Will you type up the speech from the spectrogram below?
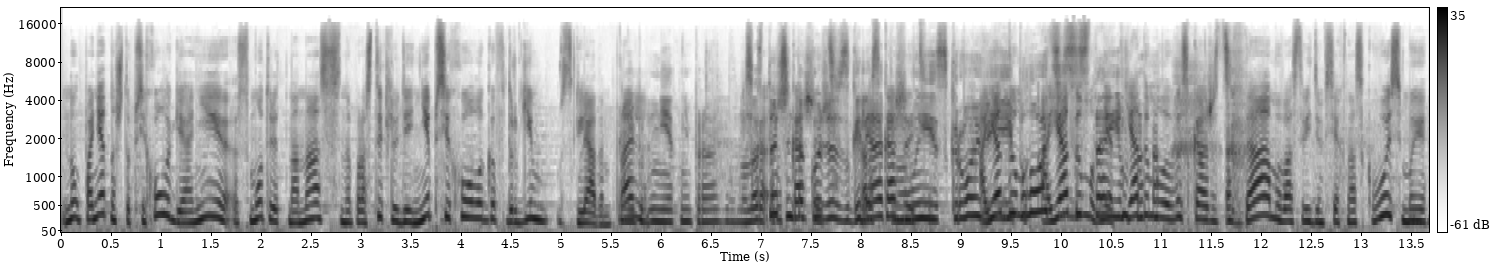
ну, понятно, что психологи, они смотрят на нас, на простых людей, не психологов, другим взглядом, правильно? Нет, неправильно. У нас Ска- точно такой же взгляд, расскажите. мы из крови а я и дум- плоти А я думала, нет, я думала, вы скажете, да, мы вас видим всех насквозь, мы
